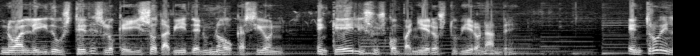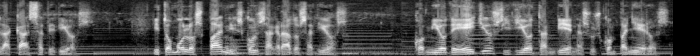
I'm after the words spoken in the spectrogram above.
¿No han leído ustedes lo que hizo David en una ocasión en que él y sus compañeros tuvieron hambre? entró en la casa de Dios y tomó los panes consagrados a Dios, comió de ellos y dio también a sus compañeros,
